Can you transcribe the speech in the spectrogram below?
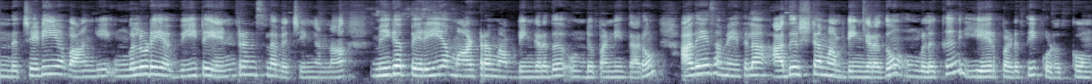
இந்த செடியை வாங்கி உங்களுடைய வீட்டு என்ட்ரன்ஸில் வச்சிங்கன்னா மிகப்பெரிய மாற்றம் அப்படிங்கிறது உண்டு பண்ணி தரும். அதே சமயத்தில் அதிர்ஷ்டம் அப்படிங்கிறதும் உங்களுக்கு ஏற்படுத்தி கொடுக்கும்.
